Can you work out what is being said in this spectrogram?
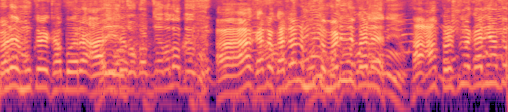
મળે હું કઈ ખબર આ ભાઈ રીતે એમ જો કરજે ભલા ભેગું હા હા કાઢો કાઢો ને હું તો મળી જુ કાઢે હા હા પ્રશ્ન કર્યા તો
